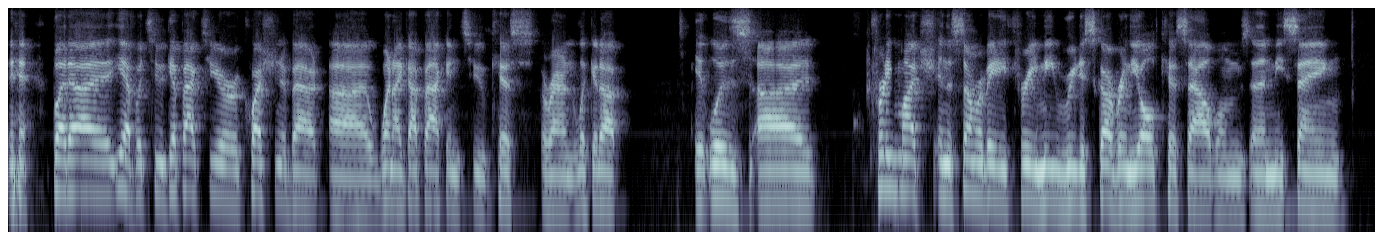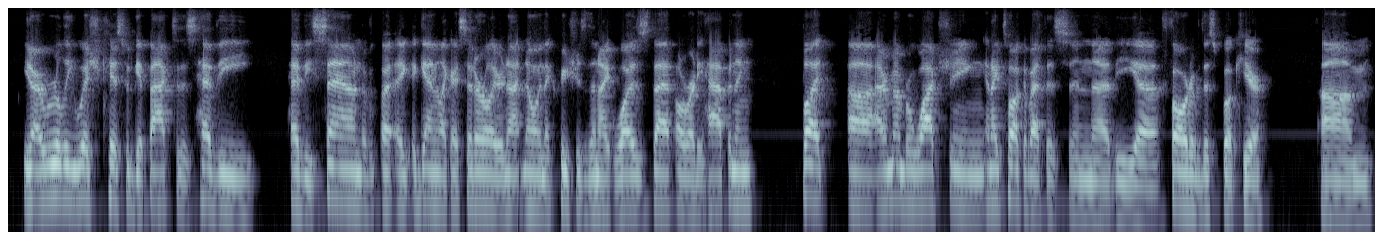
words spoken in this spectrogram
but uh, yeah, but to get back to your question about uh, when I got back into Kiss around Lick It Up, it was uh, pretty much in the summer of '83, me rediscovering the old Kiss albums, and then me saying, you know, I really wish Kiss would get back to this heavy, heavy sound. Uh, again, like I said earlier, not knowing that Creatures of the Night was that already happening. But uh, I remember watching, and I talk about this in uh, the forward of this book here. Um,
